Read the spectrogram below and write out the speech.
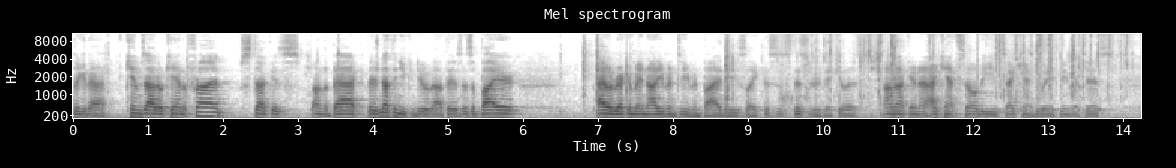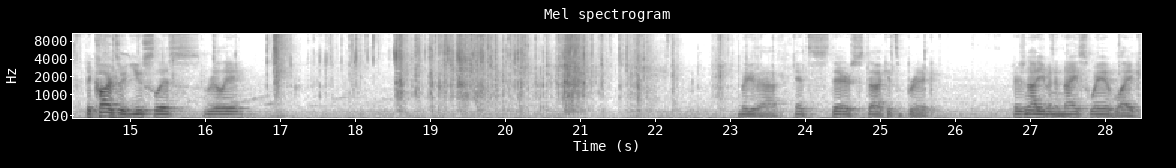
Look at that. Kim's out okay in the front. Stuck is on the back. There's nothing you can do about this. As a buyer, I would recommend not even to even buy these. Like this is this is ridiculous. I'm not gonna. I can't sell these. I can't do anything with this. The cards are useless, really. Look at that. It's they're stuck. It's a brick. There's not even a nice way of like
